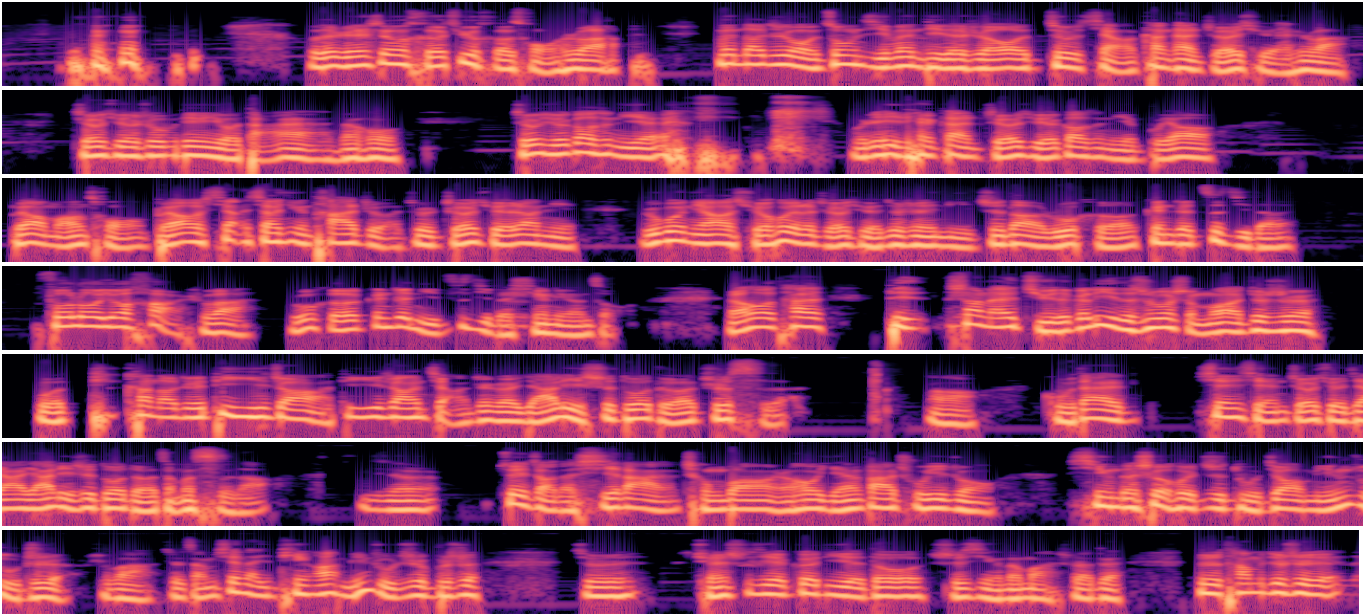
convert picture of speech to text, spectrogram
我的人生何去何从是吧？问到这种终极问题的时候，就想看看哲学是吧？哲学说不定有答案。然后，哲学告诉你，我这几天看哲学告诉你，不要不要盲从，不要相相信他者，就是哲学让你。如果你要学会了哲学，就是你知道如何跟着自己的 follow your heart 是吧？如何跟着你自己的心灵走？然后他第上来举了个例子，说什么？就是我看到这个第一章啊，第一章讲这个亚里士多德之死啊，古代先贤哲学家亚里士多德怎么死的？就是最早的希腊城邦，然后研发出一种新的社会制度，叫民主制，是吧？就咱们现在一听啊，民主制不是就是全世界各地都实行的嘛，是吧？对。就是他们就是，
